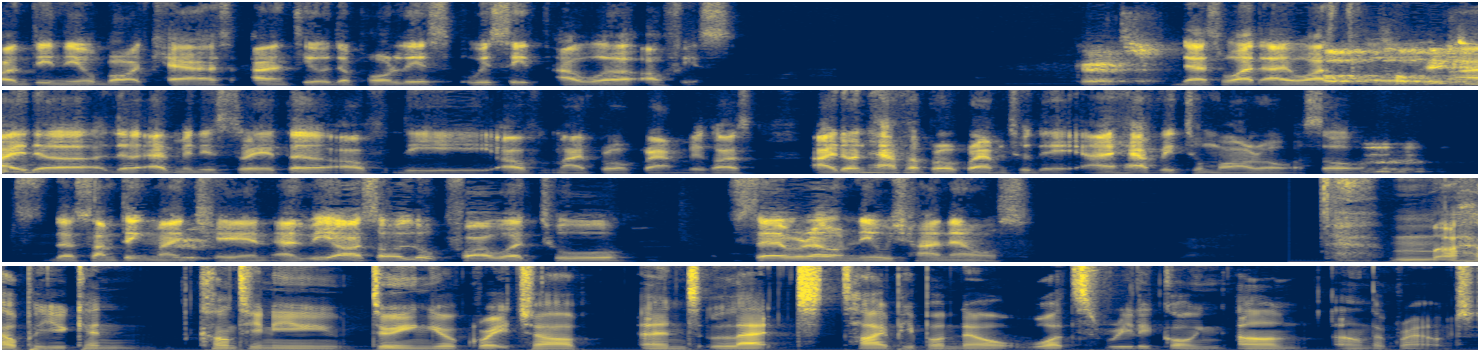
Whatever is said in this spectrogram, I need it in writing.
continue broadcast until the police visit our office. Good. That's what I was Hope- told by the, the administrator of the of my program because I don't have a program today. I have it tomorrow. So Mm. that something might Good. change. And we also look forward to several new channels. Mm, I hope you can continue doing your great job and let Thai people know what's really going on on the ground.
